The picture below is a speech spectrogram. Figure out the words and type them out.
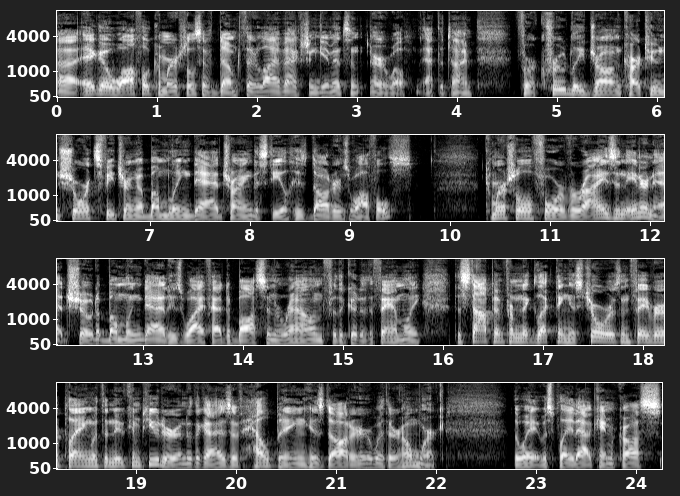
Uh, Eggo waffle commercials have dumped their live action gimmicks, and, or well, at the time, for crudely drawn cartoon shorts featuring a bumbling dad trying to steal his daughter's waffles. Commercial for Verizon Internet showed a bumbling dad whose wife had to boss him around for the good of the family to stop him from neglecting his chores in favor of playing with the new computer under the guise of helping his daughter with her homework. The way it was played out came across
